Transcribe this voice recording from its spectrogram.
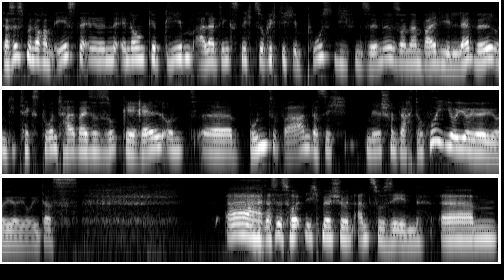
Das ist mir noch am ehesten in Erinnerung geblieben, allerdings nicht so richtig im positiven Sinne, sondern weil die Level und die Texturen teilweise so grell und äh, bunt waren, dass ich mir schon dachte, hui, hui, hui, hui, hui, das, ah, das ist heute nicht mehr schön anzusehen. Ähm,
